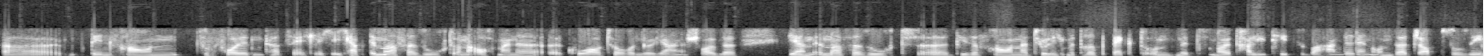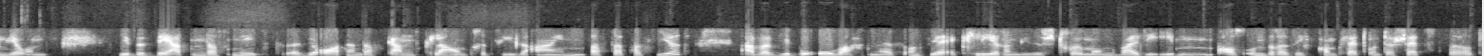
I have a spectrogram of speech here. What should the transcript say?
äh, den Frauen zu folgen tatsächlich. Ich habe immer versucht und auch meine äh, Co-Autorin Juliane Schäuble, wir haben immer versucht, äh, diese Frauen natürlich mit Respekt und mit Neutralität zu behandeln. Denn unser Job, so sehen wir uns, wir bewerten das nicht, wir ordnen das ganz klar und präzise ein, was da passiert, aber wir beobachten es und wir erklären diese Strömung, weil sie eben aus unserer Sicht komplett unterschätzt wird.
